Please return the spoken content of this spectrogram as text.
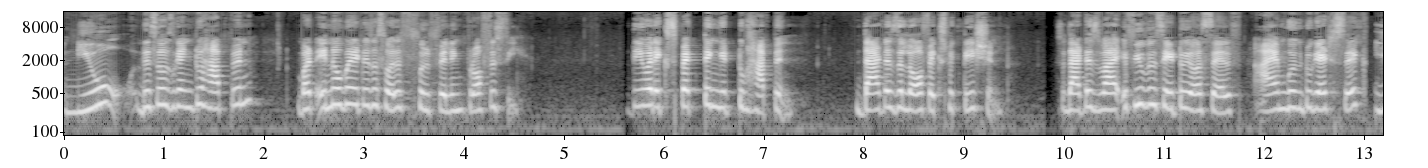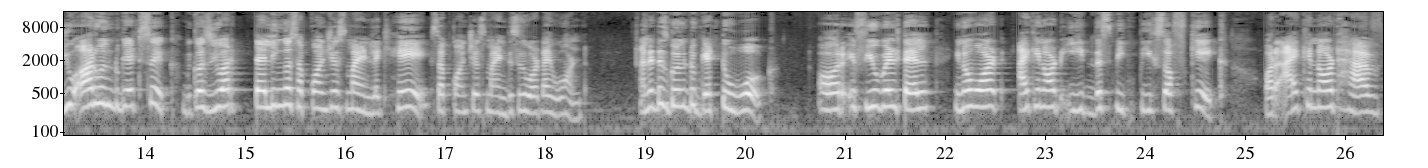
knew this was going to happen but in a way, it is a self fulfilling prophecy. They were expecting it to happen. That is the law of expectation. So that is why if you will say to yourself, I am going to get sick, you are going to get sick because you are telling your subconscious mind, like, hey, subconscious mind, this is what I want. And it is going to get to work. Or if you will tell, you know what, I cannot eat this piece of cake, or I cannot have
